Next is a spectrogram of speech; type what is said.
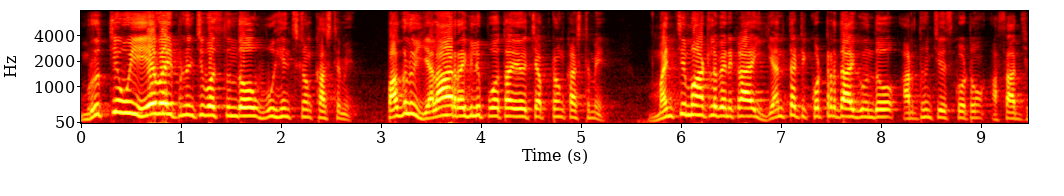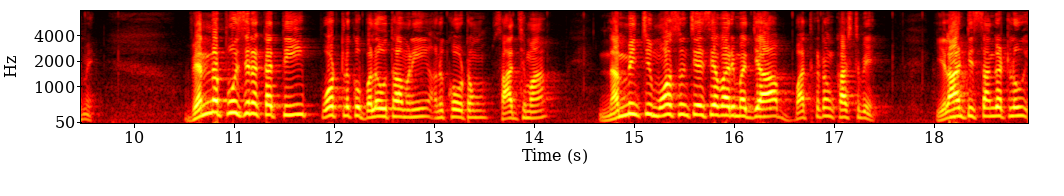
మృత్యువు ఏ వైపు నుంచి వస్తుందో ఊహించడం కష్టమే. పగులు ఎలా రగిలిపోతాయో చెప్పడం కష్టమే. మంచి మాటల వెనుక ఎంతటి కుట్ర దాగి ఉందో అర్థం చేసుకోవటం అసాధ్యమే. వెన్న పూసిన కత్తి పోట్లకు బలవుతామని అనుకోవటం సాధ్యమా? నమ్మించి మోసం చేసేవారి మధ్య బతకడం కష్టమే. ఇలాంటి సంఘటనలు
